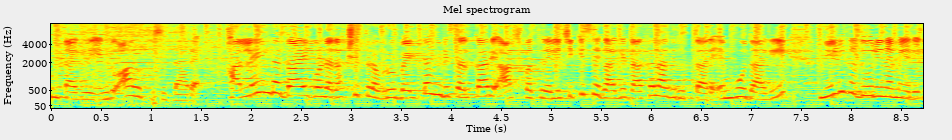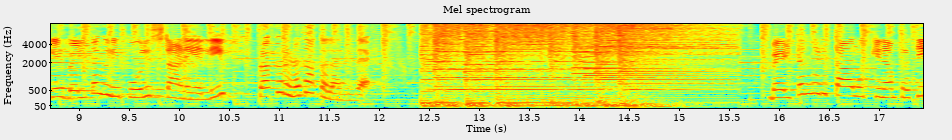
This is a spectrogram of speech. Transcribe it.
ಉಂಟಾಗಿದೆ ಎಂದು ಆರೋಪಿಸಿದ್ದಾರೆ. ಹಲ್ಲೆಯಿಂದ ಗಾಯಗೊಂಡ ರಕ್ಷಿತ್ ರವರು ಬೆಳ್ತಂಗಡಿ ಸರ್ಕಾರಿ ಆಸ್ಪತ್ರೆಯಲ್ಲಿ ಚಿಕಿತ್ಸೆಗಾಗಿ ದಾಖಲಾಗಿರುತ್ತಾರೆ ಎಂಬುದಾಗಿ ನೀಡಿದ ದೂರಿನ ಮೇರೆಗೆ ಬೆಳ್ತಂಗಡಿ ಪೊಲೀಸ್ ಠಾಣೆಯಲ್ಲಿ ಪ್ರಕರಣ ದಾಖಲಾಗಿದೆ. ಬೆಳ್ತಂಗಡಿ ತಾಲೂಕಿನ ಪ್ರತಿ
